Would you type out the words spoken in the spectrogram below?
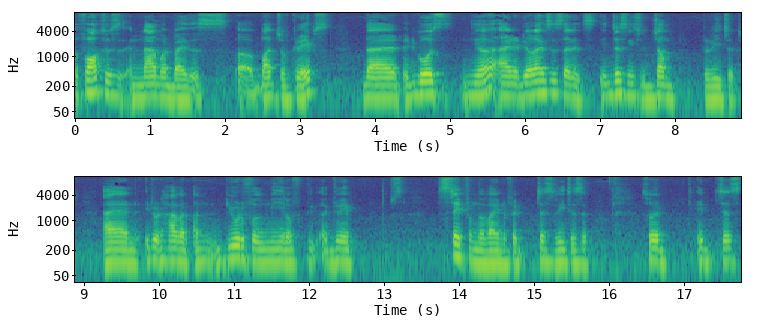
the fox is enamored by this uh, bunch of grapes that it goes near and it realizes that it's, it just needs to jump to reach it. And it would have a un- beautiful meal of uh, grapes straight from the vine if it just reaches it. So it, it just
